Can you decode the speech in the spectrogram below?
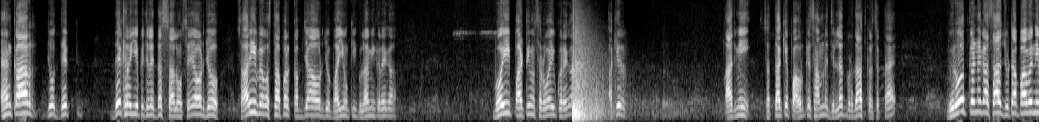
अहंकार जो देख देख रही है पिछले दस सालों से और जो सारी व्यवस्था पर कब्जा और जो भाइयों की गुलामी करेगा, वही पार्टी में सरवाइव करेगा। आखिर आदमी सत्ता के पावर के सामने जिल्लत बर्दाश्त कर सकता है। विरोध करने का साथ जुटा पावे नहीं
